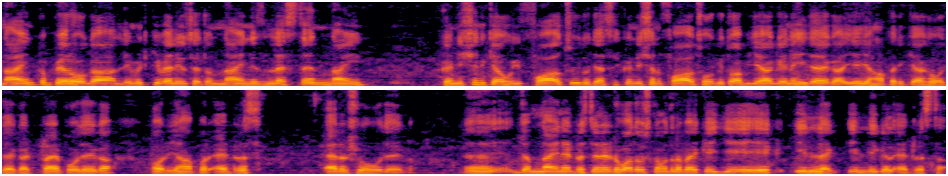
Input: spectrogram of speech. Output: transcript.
नाइन कंपेयर होगा लिमिट की वैल्यू से तो nine is less than nine condition क्या हुई? फॉल्स हुई। तो जैसे कंडीशन फॉल्स होगी तो अब ये आगे नहीं जाएगा। ये यहाँ पर क्या हो जाएगा? ट्रैप हो जाएगा और यहाँ पर एड्रेस एरर शो हो जाएगा। जब नाइन एड्रेस जनरेट हुआ तो उसका मतलब है कि ये एक इलीगल एड्रेस था।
